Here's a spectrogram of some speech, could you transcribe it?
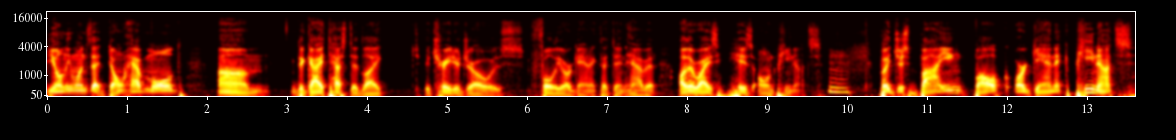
The only ones that don't have mold, um, the guy tested like Trader Joe's fully organic that didn't have it. Otherwise, his own peanuts. But just buying bulk organic peanuts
